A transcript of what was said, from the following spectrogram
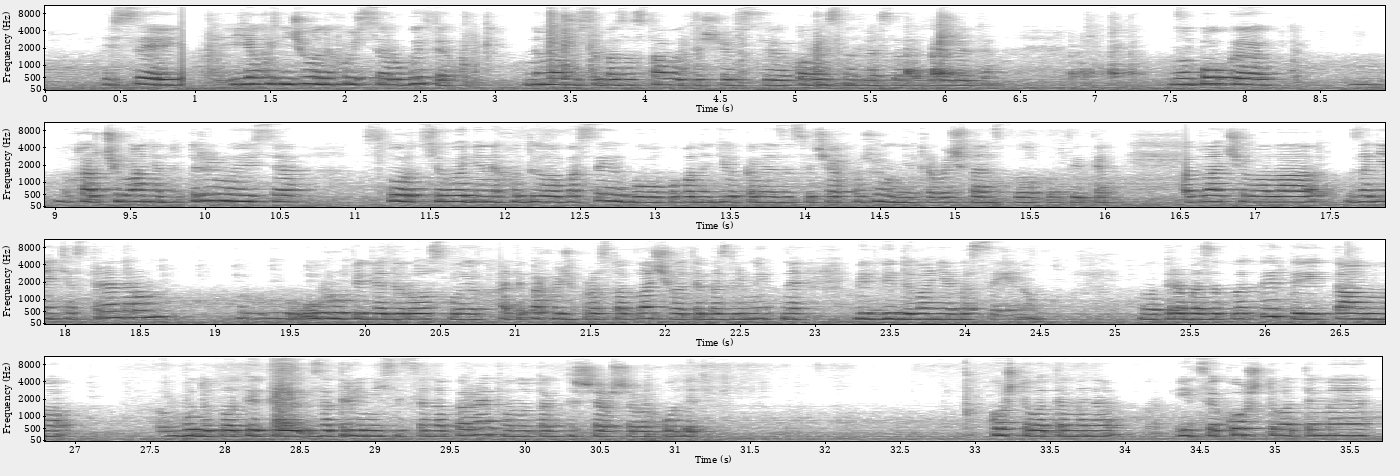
і все. Якось нічого не хочеться робити. Не можу себе заставити щось корисне для себе зробити. Ну, поки харчування дотримуюся. Спорт сьогодні не ходила в басейн, бо по понеділкам я зазвичай хожу, мені треба членство оплатити. Оплачувала заняття з тренером у групі для дорослих, а тепер хочу просто оплачувати безлімітне відвідування басейну. От, треба заплатити, і там буду платити за 3 місяці наперед, воно так дешевше виходить. Коштуватиме, і це коштуватиме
